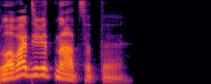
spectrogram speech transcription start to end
Глава 19.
